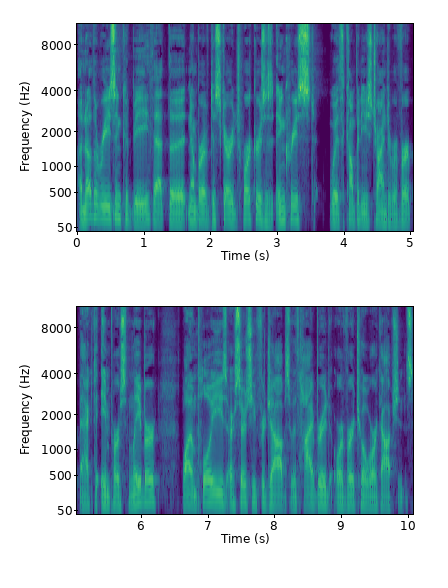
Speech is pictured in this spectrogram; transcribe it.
Another reason could be that the number of discouraged workers has increased with companies trying to revert back to in-person labor, while employees are searching for jobs with hybrid or virtual work options.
